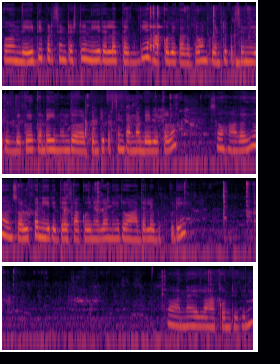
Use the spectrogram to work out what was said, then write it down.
ಸೊ ಒಂದು ಏಯ್ಟಿ ಪರ್ಸೆಂಟಷ್ಟು ನೀರೆಲ್ಲ ತೆಗ್ದು ಹಾಕೋಬೇಕಾಗುತ್ತೆ. ಒಂದು ಟ್ವೆಂಟಿ ಪರ್ಸೆಂಟ್ ನೀರು ಇರಬೇಕು. ಯಾಕಂದರೆ ಇನ್ನೊಂದು ಟ್ವೆಂಟಿ ಪರ್ಸೆಂಟ್ ಅನ್ನ ಬೇಯಬೇಕಲ್ವ ಸೊ ಹಾಗಾಗಿ ಒಂದು ಸ್ವಲ್ಪ ನೀರಿದ್ದರೆ ಸಾಕು. ಇನ್ನೆಲ್ಲ ನೀರು ಅದರಲ್ಲೇ ಬಿಟ್ಬಿಡಿ. ಸೊ ಅನ್ನ ಎಲ್ಲ ಹಾಕ್ಕೊತಿದ್ದೀನಿ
